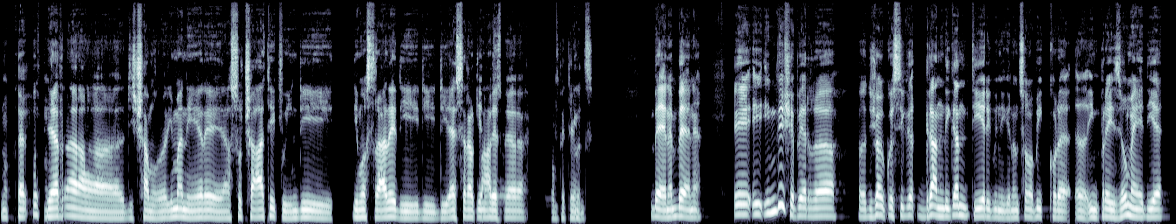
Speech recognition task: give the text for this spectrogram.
okay. per poter, uh, diciamo, rimanere associati quindi dimostrare di, di, di essere al passo delle competenze. Bene, bene. E, e invece per eh, diciamo questi grandi cantieri, quindi che non sono piccole eh, imprese o medie,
